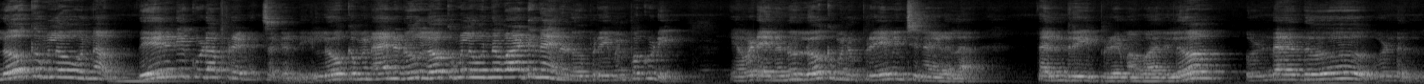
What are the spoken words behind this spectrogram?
లోకములో ఉన్న దేనిని కూడా ప్రేమించకండి. లోకమునైనను లోకములో ఉన్న వాటినైనను ప్రేమింపకుడి. ఎవడైనను లోకమును ప్రేమించిన ఎడల తండ్రి ప్రేమ వారిలో ఉండదు ఉండదు.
